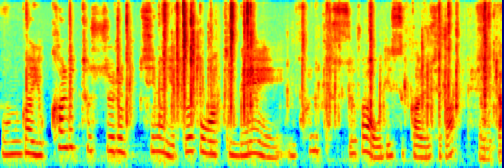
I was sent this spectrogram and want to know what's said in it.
뭔가 유칼립투스를 붙이면 예쁠 것 같은데 유칼립투스가 어디 있을까요 제가? 여기 있다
